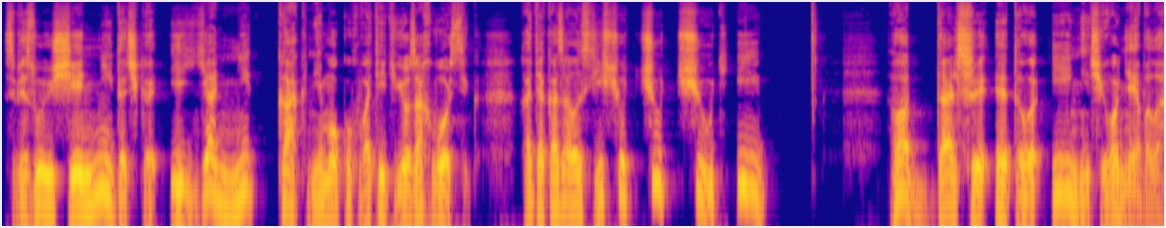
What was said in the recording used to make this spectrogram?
связующая ниточка, и я никак не мог ухватить ее за хвостик, хотя казалось еще чуть-чуть, и... Вот дальше этого и ничего не было.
